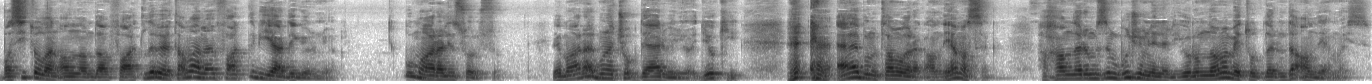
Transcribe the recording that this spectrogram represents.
basit olan anlamdan farklı ve tamamen farklı bir yerde görünüyor. Bu Mağaral'in sorusu. Ve Maharal buna çok değer veriyor. Diyor ki eğer bunu tam olarak anlayamazsak hahamlarımızın bu cümleleri yorumlama metotlarını da anlayamayız.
